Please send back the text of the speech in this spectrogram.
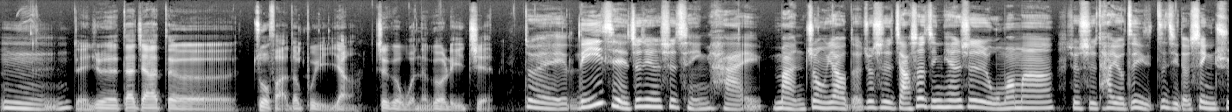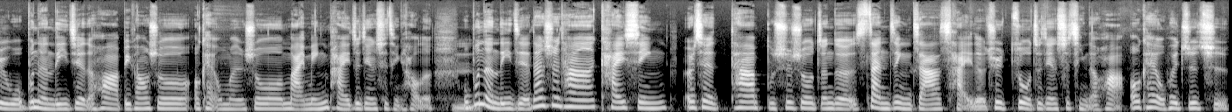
嗯，对，就是大家的做法都不一样，这个我能够理解。对，理解这件事情还蛮重要的。就是假设今天是我妈妈，就是她有自己自己的兴趣，我不能理解的话，比方说，OK，我们说买名牌这件事情好了，嗯、我不能理解，但是她开心，而且她不是说真的散尽家财的去做这件事情的话，OK，我会支持，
